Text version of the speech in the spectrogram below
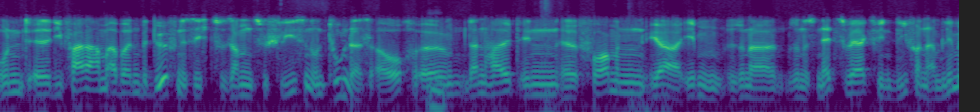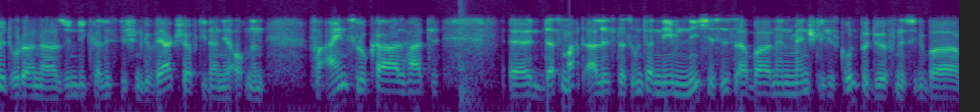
und äh, die Fahrer haben aber ein Bedürfnis, sich zusammenzuschließen und tun das auch. Äh, mhm. Dann halt in äh, Formen, ja, eben so, einer, so eines Netzwerks wie ein Liefern am Limit oder einer syndikalistischen Gewerkschaft, die dann ja auch ein Vereinslokal hat. Äh, das macht alles das Unternehmen nicht. Es ist aber ein menschliches Grundbedürfnis, über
